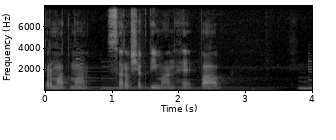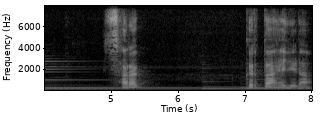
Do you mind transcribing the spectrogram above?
ਪਰਮਾਤਮਾ ਸਰਵ ਸ਼ਕਤੀਮਾਨ ਹੈ ਭਾਵ ਸਾਰਾ ਕਰਤਾ ਹੈ ਜਿਹੜਾ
